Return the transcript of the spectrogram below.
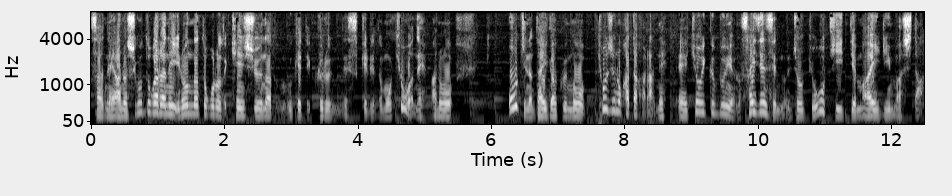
さあね、あの仕事柄ね、いろんなところで研修なども受けてくるんですけれども、今日はね、あの、大きな大学の教授の方からね、え、教育分野の最前線の状況を聞いてまいりました。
